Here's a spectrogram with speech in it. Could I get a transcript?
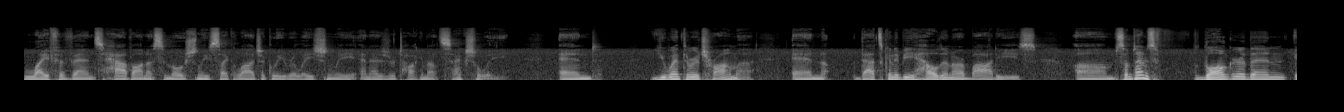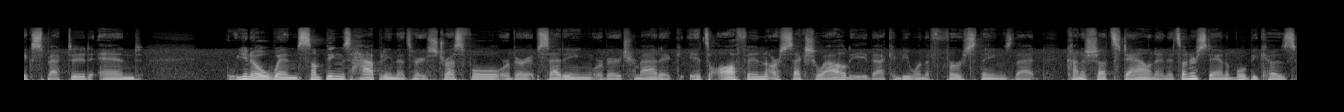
life events have on us emotionally, psychologically, relationally, and as you're talking about sexually. And you went through a trauma, and that's going to be held in our bodies um, sometimes longer than expected. And you know, when something's happening that's very stressful or very upsetting or very traumatic, it's often our sexuality that can be one of the first things that kind of shuts down. And it's understandable because,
